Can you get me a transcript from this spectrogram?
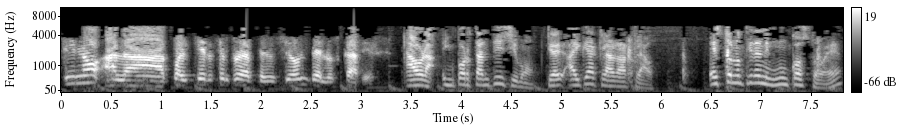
sino a la cualquier centro de atención de los carriers. Ahora, importantísimo, que hay que aclarar, Clau. Esto no tiene ningún costo, ¿eh?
